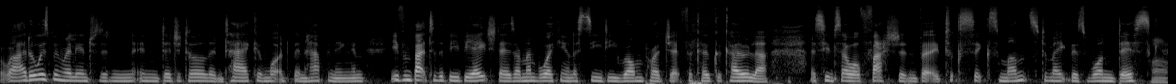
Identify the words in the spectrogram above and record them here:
Well, I'd always been really interested in, in digital and tech and what had been happening, and even back to the BBH days. I remember working on a CD-ROM project for Coca-Cola. It seems so old-fashioned, but it took six months to make this one disc Wow.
